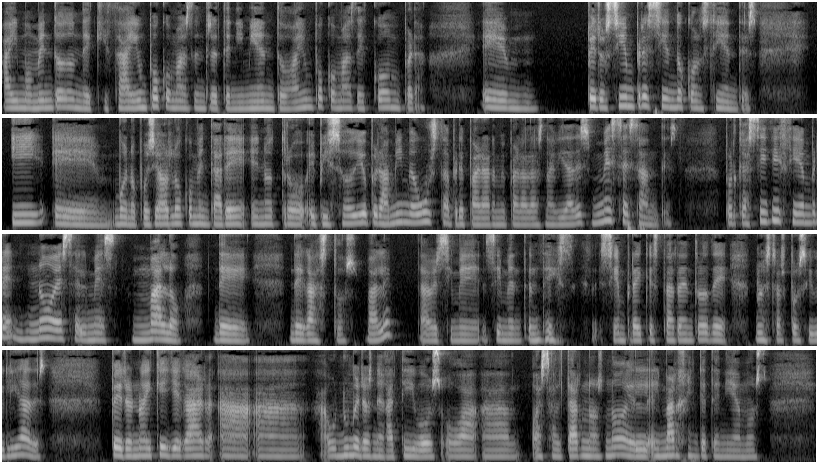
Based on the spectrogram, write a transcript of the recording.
hay momentos donde quizá hay un poco más de entretenimiento, hay un poco más de compra, em, pero siempre siendo conscientes. Y em, bueno, pues ya os lo comentaré en otro episodio, pero a mí me gusta prepararme para las Navidades meses antes, porque así diciembre no es el mes malo de, de gastos, ¿vale? A ver si me, si me entendéis. Siempre hay que estar dentro de nuestras posibilidades, pero no hay que llegar a, a, números negativos o a, a saltarnos ¿no? el, el, margen que teníamos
